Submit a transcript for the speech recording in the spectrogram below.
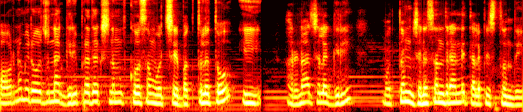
పౌర్ణమి రోజున గిరి ప్రదక్షిణం కోసం వచ్చే భక్తులతో ఈ అరుణాచల గిరి మొత్తం జనసంద్రాన్ని తలపిస్తుంది.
